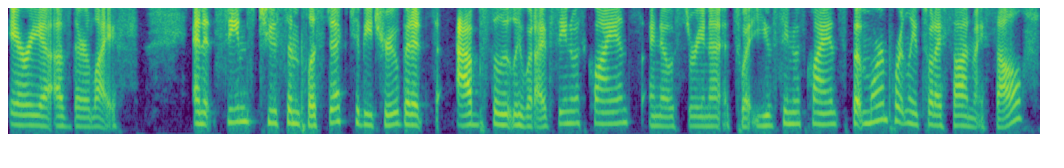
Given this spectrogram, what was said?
area of their life. And it seems too simplistic to be true, but it's absolutely what I've seen with clients. I know, Cyrina, it's what you've seen with clients, but more importantly, it's what I saw in myself.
